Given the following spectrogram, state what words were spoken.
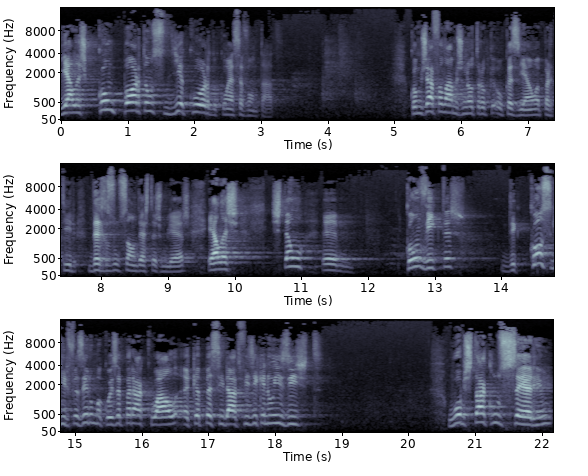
e elas comportam-se de acordo com essa vontade. Como já falámos noutra ocasião, a partir da resolução destas mulheres, elas estão eh, convictas de conseguir fazer uma coisa para a qual a capacidade física não existe. O obstáculo sério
